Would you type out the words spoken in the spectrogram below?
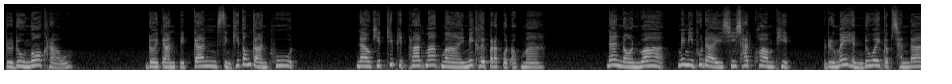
หรือดูโง่เขลาโดยการปิดกั้นสิ่งที่ต้องการพูด แนวคิดที่ผิดพลาดมากมายไม่เคยปรากฏออกมา แน่นอนว่าไม่มีผู้ใดชี้ชัดความผิด หรือไม่เห็นด้วยกับฉันได้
